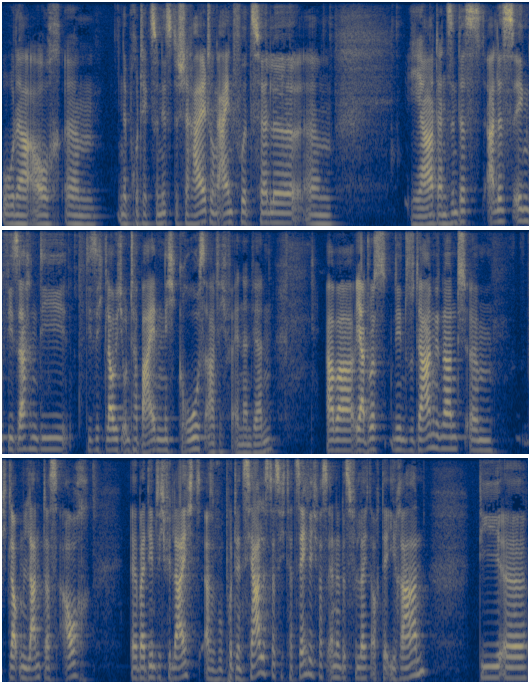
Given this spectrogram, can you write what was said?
oder auch ähm, eine protektionistische Haltung, Einfuhrzölle, ähm, ja, dann sind das alles irgendwie Sachen, die, die sich, glaube ich, unter beiden nicht großartig verändern werden. Aber ja, du hast den Sudan genannt. Ähm, ich glaube, ein Land, das auch, äh, bei dem sich vielleicht, also wo Potenzial ist, dass sich tatsächlich was ändert, ist vielleicht auch der Iran, die äh,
